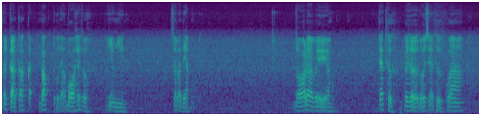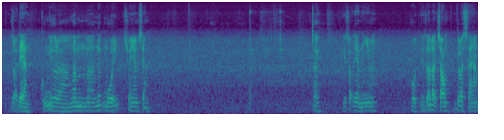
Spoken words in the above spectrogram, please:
Tất cả các cạnh góc tôi đã bo hết rồi, anh em nhìn. Rất là đẹp. Đó là về à, test thử. Bây giờ tôi sẽ thử qua dọi đèn cũng như là ngâm à, nước muối cho anh em xem. Đây, cái dọi đèn anh em hột thì rất là trong, rất là sáng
